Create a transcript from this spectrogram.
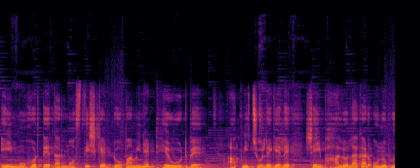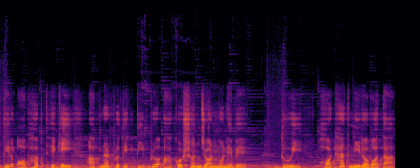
এই মুহূর্তে তার মস্তিষ্কে ডোপামিনের ঢেউ উঠবে। আপনি চলে গেলে সেই ভালো লাগার অনুভূতির অভাব থেকেই আপনার প্রতি তীব্র আকর্ষণ জন্ম নেবে। দুই, হঠাৎ নীরবতা।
